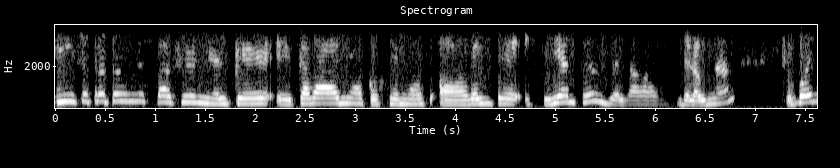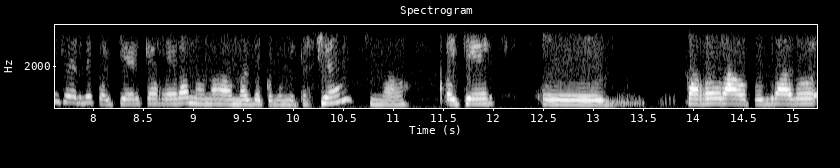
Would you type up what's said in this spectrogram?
Y se trata de un espacio en el que eh, cada año acogemos a 20 estudiantes de la, de la UNAM pueden ser de cualquier carrera, no nada más de comunicación, sino cualquier eh, carrera o posgrado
